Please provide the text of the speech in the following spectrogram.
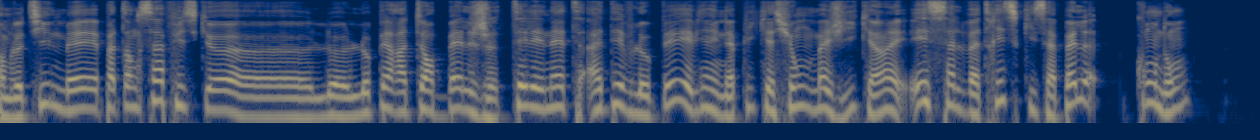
mais pas tant que ça, puisque euh, l'opérateur belge Telenet a développé eh une application magique hein, et salvatrice qui s'appelle Condon.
